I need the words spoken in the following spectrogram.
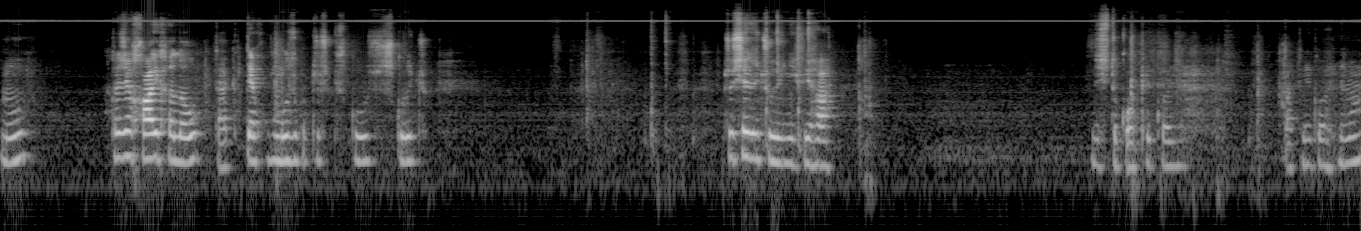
Ну. Скажи хай, hello. Так, тихо музику трошки скру- скручу. Щось я не чую ніфіга. Десь такого прикольно. Так, нікого нема.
